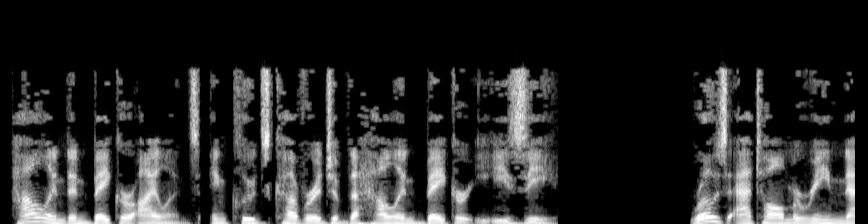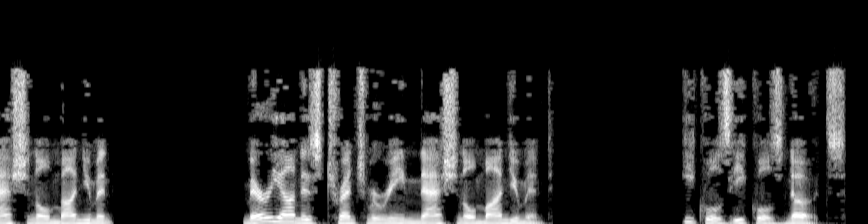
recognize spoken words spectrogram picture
Howland and Baker Islands, includes coverage of the Howland-Baker EEZ Rose Atoll Marine National Monument Marianas Trench Marine National Monument Notes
